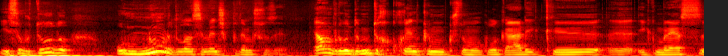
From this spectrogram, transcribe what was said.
e, sobretudo, o número de lançamentos que podemos fazer. É uma pergunta muito recorrente que me costumam colocar e que, eh, e que merece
